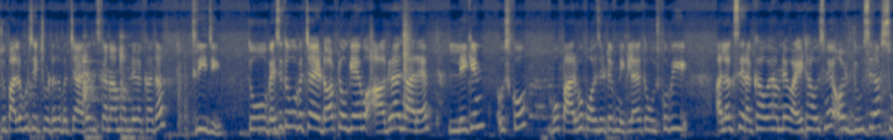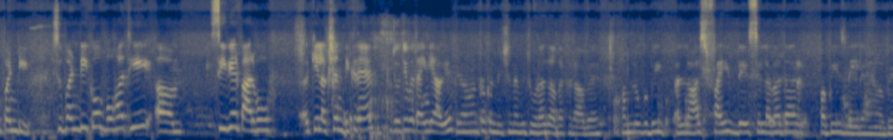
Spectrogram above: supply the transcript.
जो पालोपुर से एक छोटा सा बच्चा आया था, जिसका नाम हमने रखा था थ्री जी। तो वैसे तो वो बच्चा एडॉप्ट हो गया है, वो आगरा जा रहा है, लेकिन उसको वो पार्वो पॉजिटिव निकला है तो उसको भी अलग से रखा हुआ है हमने वाइट हाउस में और दूसरा सुपंडी। सुपंडी को बहुत ही सीवियर पार्वो के लक्षण दिख रहे हैं। ज्योति बताएँगे आगे। यहाँ का कंडीशन अभी थोड़ा ज़्यादा ख़राब है। हम लोग अभी लास्ट फाइव डेज़ से लगातार पपीज़ ले रहे हैं यहाँ पे।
